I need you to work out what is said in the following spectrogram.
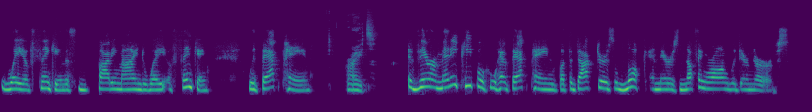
way of thinking, this body mind way of thinking with back pain. Right. There are many people who have back pain, but the doctors look and there is nothing wrong with their nerves.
